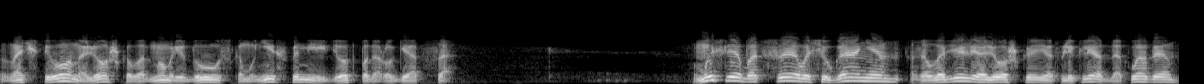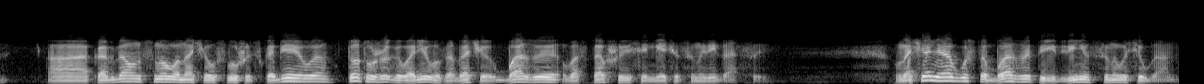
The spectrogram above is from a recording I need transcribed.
Значит, и он, Алешка, в одном ряду с коммунистами идет по дороге отца. Мысли об отце Васюгане завладели Алешкой и отвлекли от доклада, а когда он снова начал слушать Скобеева, тот уже говорил о задачах базы в оставшиеся месяцы навигации. В начале августа база передвинется на Васюган.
